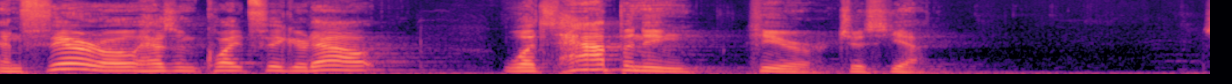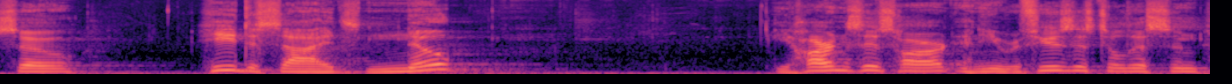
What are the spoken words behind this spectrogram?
And Pharaoh hasn't quite figured out what's happening here just yet. So he decides, nope, he hardens his heart and he refuses to listen,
